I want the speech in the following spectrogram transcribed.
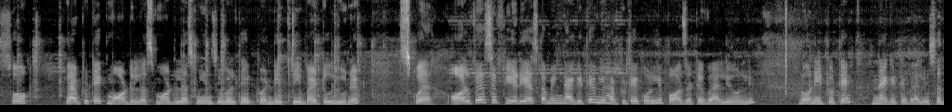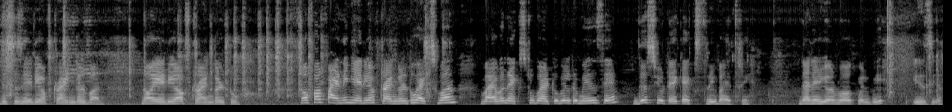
so you have to take modulus. Modulus means you will take 23 by 2 unit square. Always if area is coming negative you have to take only positive value only. No need to take negative value. So this is area of triangle 1 now area of triangle 2 now for finding area of triangle 2 x1 y1 x2 y2 will remain same. This you take x3 y3 then your work will be easier.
